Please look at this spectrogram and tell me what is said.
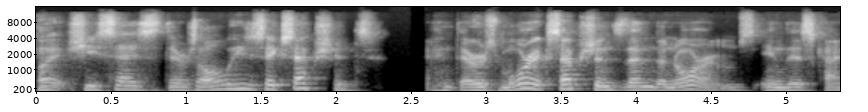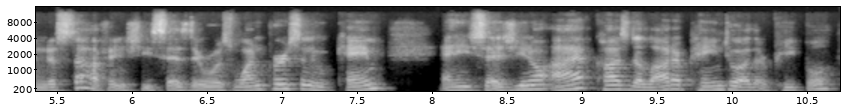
But she says there's always exceptions and there's more exceptions than the norms in this kind of stuff. And she says there was one person who came and he says you know i've caused a lot of pain to other people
